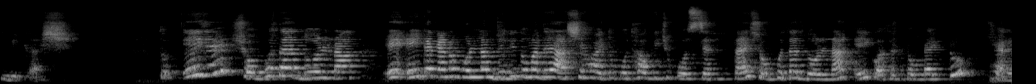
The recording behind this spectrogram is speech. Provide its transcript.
বিকাশ। তো এই যে সভ্যতার দোলনা এইটা কেন বললাম? যদি তোমাদের আসে হয়তো কোথাও কিছু কোশ্চেন তাই সভ্যতার দোলনা, এই কথাটা তোমরা একটু খেয়াল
